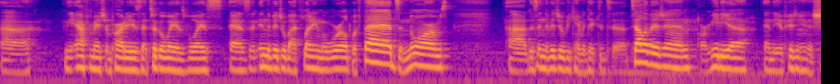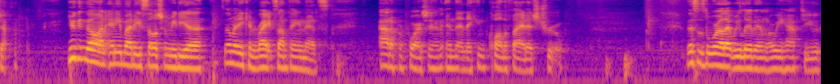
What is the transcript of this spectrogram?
uh, the affirmation parties that took away his voice as an individual by flooding the world with fads and norms. Uh, this individual became addicted to television or media, and the opinion is shown. You can go on anybody's social media, somebody can write something that's out of proportion, and then they can qualify it as true. This is the world that we live in where we have to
